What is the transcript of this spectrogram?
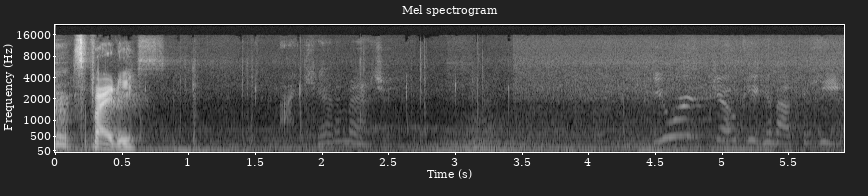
bit. Spidey. I can't imagine. You were joking about the heat.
